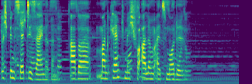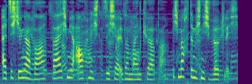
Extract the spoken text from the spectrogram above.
Ich bin Set-Designerin, aber man kennt mich vor allem als Model. Als ich jünger war, war ich mir auch nicht sicher über meinen Körper. Ich mochte mich nicht wirklich.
